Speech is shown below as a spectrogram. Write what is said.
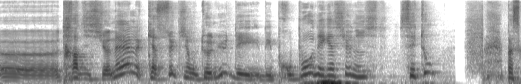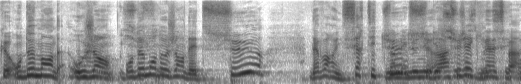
euh, traditionnels qu'à ceux qui ont tenu des, des propos négationnistes. C'est tout. Parce qu'on demande aux gens, on demande aux gens d'être sûrs, d'avoir une certitude sur un sujet qu'ils ne connaissent pas.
